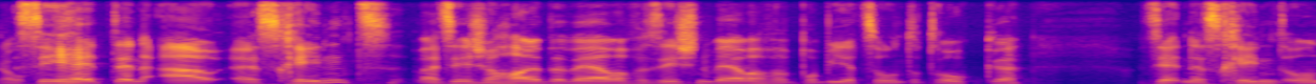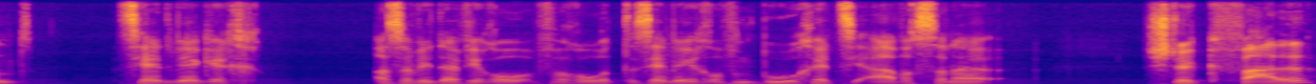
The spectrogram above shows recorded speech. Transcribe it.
Ja. sie hat dann auch ein Kind, weil sie ist ein halber Werwolf, sie ist ein Werwolf, probiert zu unterdrücken. Sie hat ein Kind und sie hat wirklich, also wie darf ich verraten, sie hat wirklich auf dem Bauch hat sie einfach so ein Stück Fell.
